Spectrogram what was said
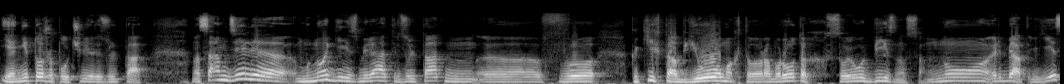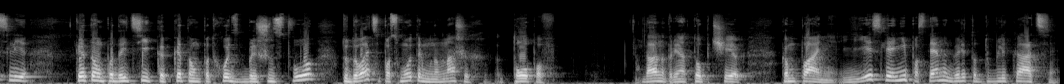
и они тоже получили результат. На самом деле, многие измеряют результат э, в каких-то объемах, товарооборотах своего бизнеса. Но, ребят, если к этому подойти, как к этому подходит большинство, то давайте посмотрим на наших топов. Да, например, топ-чек компании. Если они постоянно говорят о дубликации,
